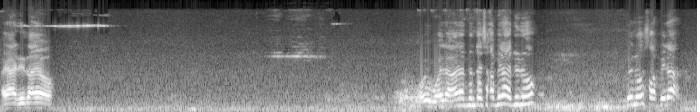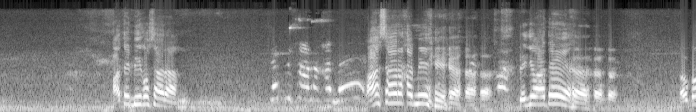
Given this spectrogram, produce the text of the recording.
Ayan, dito tayo. Oy, wala na. Doon tayo sa kabila, doon, oh. Doon, oh, sa kabila. Ate, Biko, Sara. Siyempre sana kami. Ah, Sara kami. thank you, ate. Opo,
